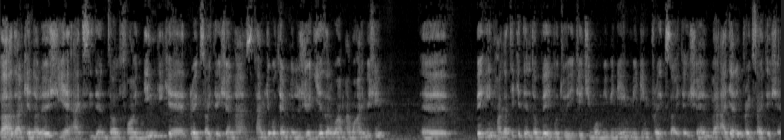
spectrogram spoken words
و در کنارش یه accidental finding ی که pre-excitation هست. همینجا با ترمینولوژی یه ذره با هم هماهنگ بشیم. به این حالتی که delta wave رو توی EKG ما می‌بینیم میگیم pre-excitation و اگر این pre-excitation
